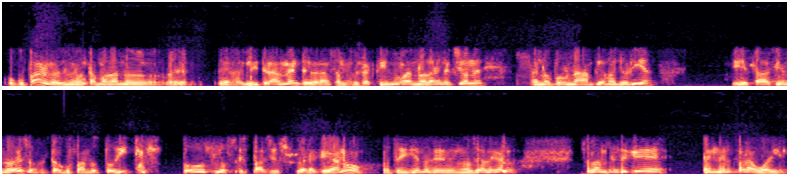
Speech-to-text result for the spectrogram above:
ocupar, estamos hablando eh, literalmente, el cartismo ganó las elecciones, ganó por una amplia mayoría, y está haciendo eso, está ocupando toditos, todos los espacios, para que ganó, no estoy diciendo que no sea legal, solamente que en el Paraguay,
